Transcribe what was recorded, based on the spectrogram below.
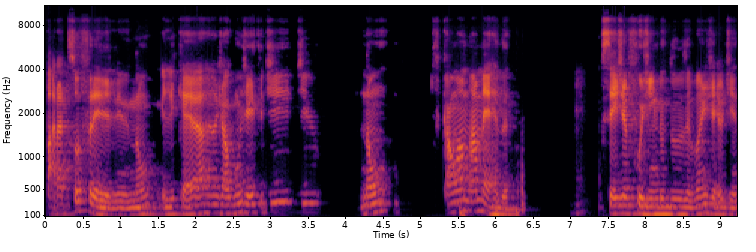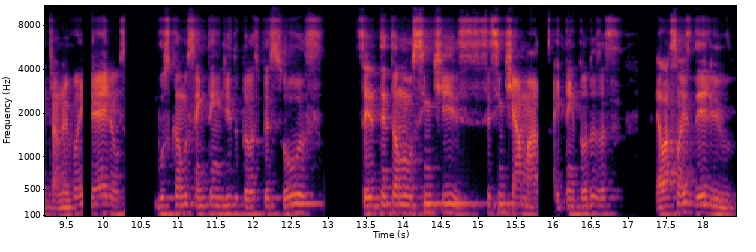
parar de sofrer. Ele não, ele quer arranjar algum jeito de, de não ficar uma, uma merda. Seja fugindo dos evangelhos, de entrar no evangelho, buscando ser entendido pelas pessoas, seja tentando sentir, se sentir amado. Aí tem todas as relações dele,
